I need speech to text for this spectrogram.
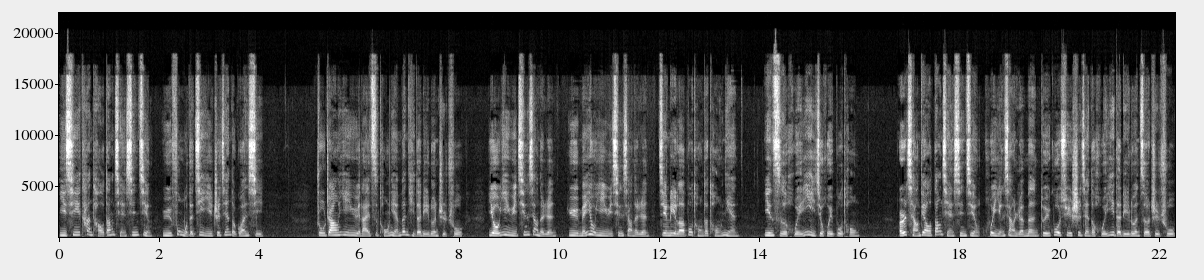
以期探讨当前心境与父母的记忆之间的关系。主张抑郁来自童年问题的理论指出，有抑郁倾向的人与没有抑郁倾向的人经历了不同的童年，因此回忆就会不同。而强调当前心境会影响人们对过去事件的回忆的理论则指出，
